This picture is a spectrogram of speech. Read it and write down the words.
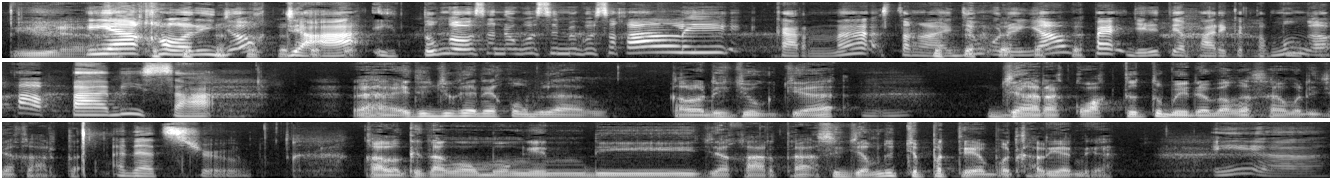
Iya. Iya kalau di Jogja itu gak usah nunggu seminggu sekali. Karena setengah jam udah nyampe. Jadi tiap hari ketemu gak apa-apa, bisa. Nah itu juga nih aku bilang. Kalau di Jogja, jarak waktu tuh beda banget sama di Jakarta. Ah, That's true. Kalau kita ngomongin di Jakarta, sejam tuh cepet ya buat kalian ya. Iya.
